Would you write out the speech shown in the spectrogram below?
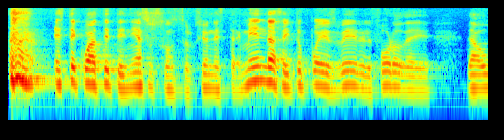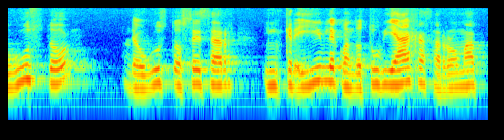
este cuate tenía sus construcciones tremendas, ahí tú puedes ver el foro de, Augusto, de Augusto César, increíble, cuando tú viajas a Roma,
